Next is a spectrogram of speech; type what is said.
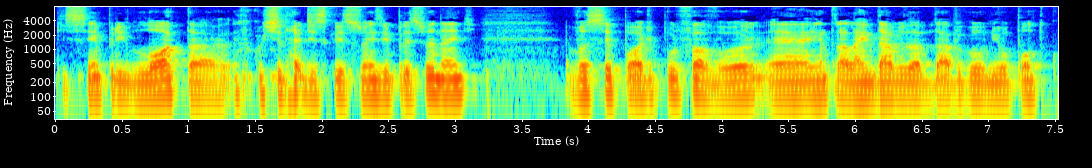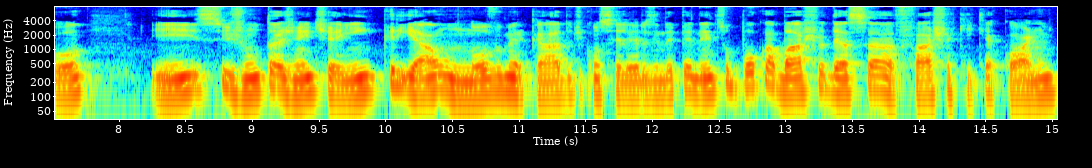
que sempre lota a quantidade de inscrições impressionante, você pode, por favor, é, entrar lá em www.gonew.com e se junta a gente aí em criar um novo mercado de conselheiros independentes, um pouco abaixo dessa faixa aqui que a Corning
